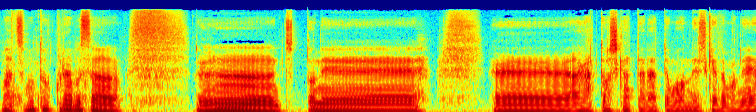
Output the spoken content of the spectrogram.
松本クラブさんうーんちょっとねえー、上がってほしかったなって思うんですけどもね。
